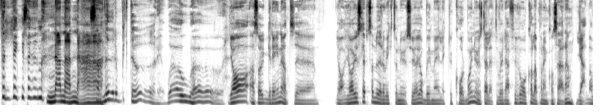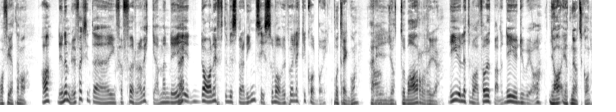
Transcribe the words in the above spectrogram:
för länge sedan. Na, na, na. Samir och Viktor, wow, wow. Ja, alltså grejen är att eh, ja, jag har ju släppt Samir och Viktor nu så jag jobbar ju med Electric Callboy nu istället. Det var ju därför vi var och kollade på den konserten. Jävlar vad fet den var. Ja, det nämnde vi faktiskt inte inför förra veckan, men det är Nej. dagen efter vi spelade in sist så var vi på Electric Callboy. På Trädgården här Ja. i Göteborg. Det är ju lite vårt favoritband, det är ju du och jag. Ja, i ett nötskal.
